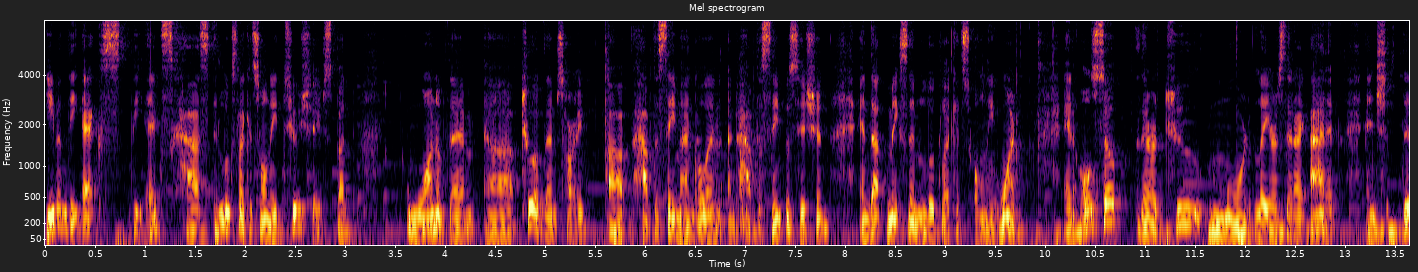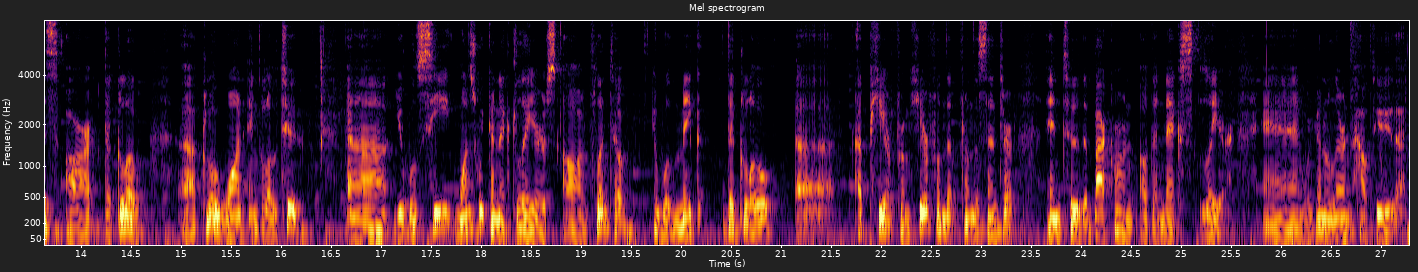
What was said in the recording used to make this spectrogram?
Even the X, the X has, it looks like it's only two shapes, but one of them, uh, two of them, sorry, uh, have the same angle and, and, have the same position, and that makes them look like it's only one. And also, there are two more layers that I added, and these are the glow, uh, glow 1 and glow 2. Uh, you will see once we connect layers on Flinto, it will make the glow uh, appear from here from the from the center into the background of the next layer, and we're going to learn how to do that.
